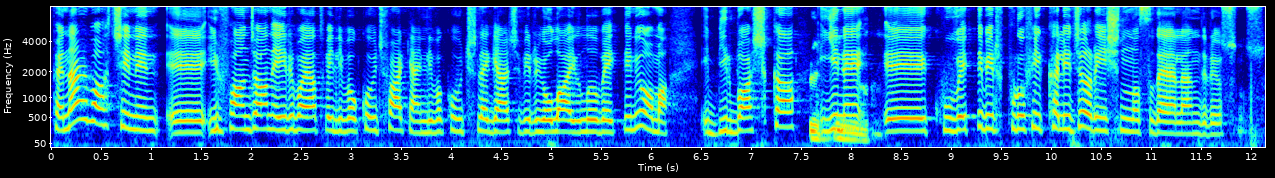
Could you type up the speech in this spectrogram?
Fenerbahçe'nin e, İrfan Can Eğribayat ve Livakovic varken Livakovic ile gerçi bir yol ayrılığı bekleniyor ama e, bir başka yine e, kuvvetli bir profil kaleci arayışını nasıl değerlendiriyorsunuz?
